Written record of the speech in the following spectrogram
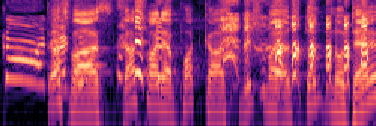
Gott, Das war's. Das war der Podcast Wischmeier Stundenhotel.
